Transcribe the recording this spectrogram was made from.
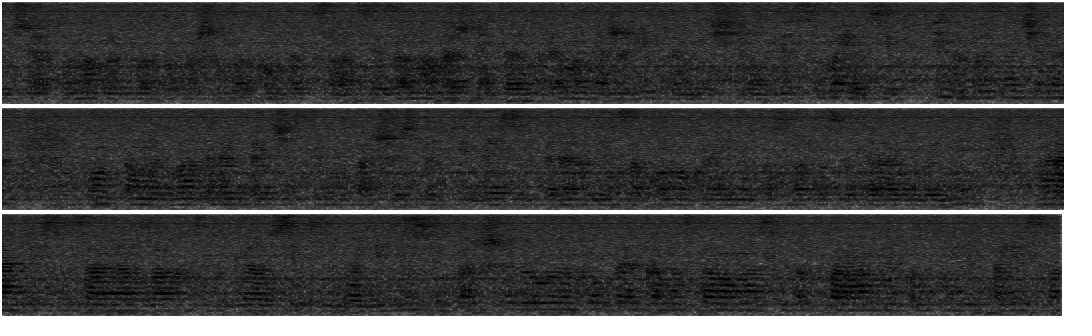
бюджету на виплату грошової компенсації за належні для отримання жилі приміщення для сімей осіб, визначених пунктами 2-5 частини 1 статті 10 перегляду закону України про статус ветеранів війни, гарантії соціального захисту для осіб з інвалідністю. Першої другої групи, яка настала внаслідок поранення конфлікту ліса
